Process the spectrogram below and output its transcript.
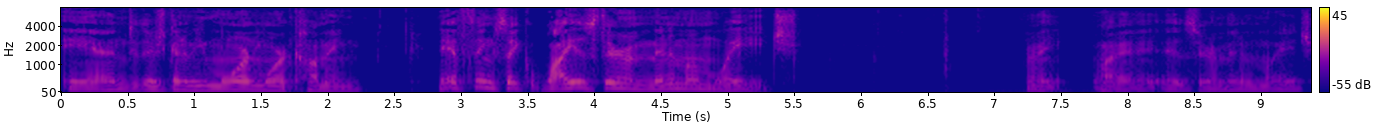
and there's going to be more and more coming. They have things like why is there a minimum wage? Right? Why is there a minimum wage?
